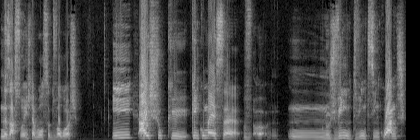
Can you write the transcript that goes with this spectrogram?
nas ações, na bolsa de valores. E acho que quem começa nos 20, 25 anos,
